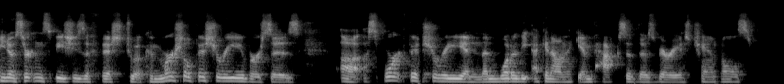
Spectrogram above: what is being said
you know, certain species of fish to a commercial fishery versus uh, a sport fishery, and then what are the economic impacts of those various channels.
